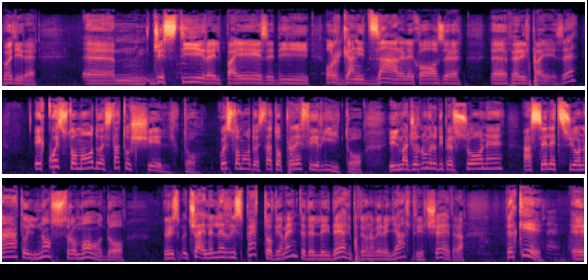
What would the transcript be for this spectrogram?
come dire, ehm, gestire il paese, di organizzare le cose eh, per il paese e questo modo è stato scelto. Questo modo è stato preferito, il maggior numero di persone ha selezionato il nostro modo, cioè nel rispetto ovviamente delle idee che potevano avere gli altri, eccetera. Perché certo. eh,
